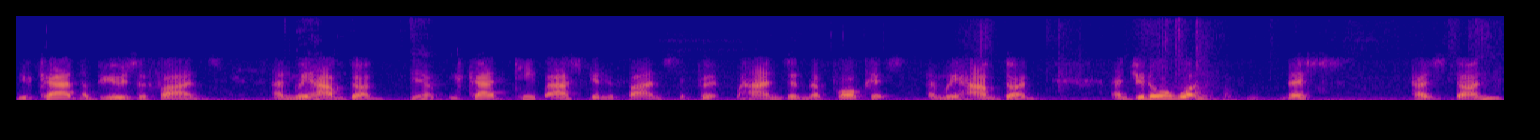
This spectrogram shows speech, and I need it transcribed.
you can't abuse the fans, and we Yeah. have done. Yep. You can't keep asking the fans to put hands in their pockets, and we have done. And do you know what this has done?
